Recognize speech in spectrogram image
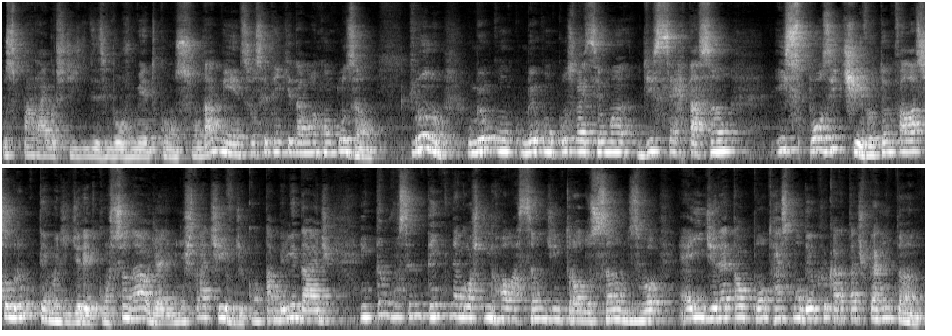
os parágrafos de desenvolvimento com os fundamentos, você tem que dar uma conclusão. Bruno, o meu, meu concurso vai ser uma dissertação expositivo. Eu tenho que falar sobre um tema de direito constitucional, de administrativo, de contabilidade. Então você não tem que negócio de enrolação, de introdução, de é ir direto ao ponto, responder o que o cara está te perguntando.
